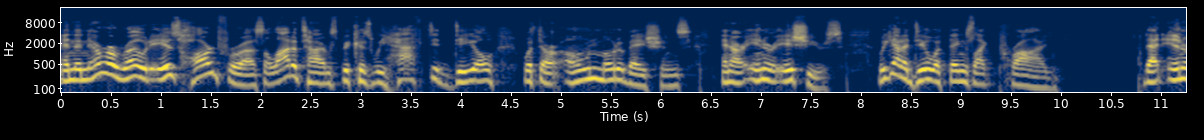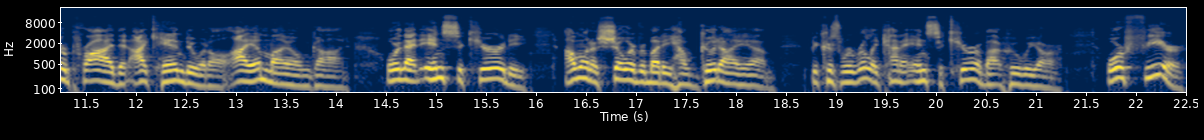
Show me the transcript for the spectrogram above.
And the narrow road is hard for us a lot of times because we have to deal with our own motivations and our inner issues. We got to deal with things like pride, that inner pride that I can do it all, I am my own God, or that insecurity. I want to show everybody how good I am because we're really kind of insecure about who we are, or fear.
